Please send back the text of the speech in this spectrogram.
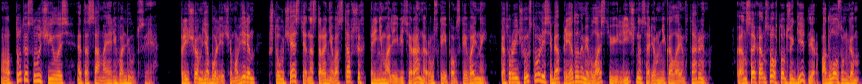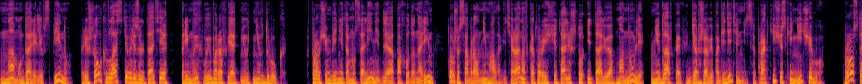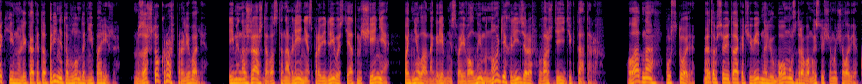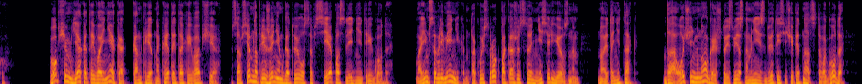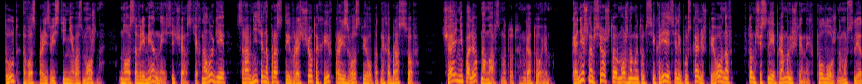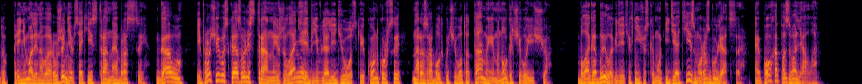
Вот тут и случилась эта самая революция. Причем я более чем уверен, что участие на стороне восставших принимали и ветераны русско-японской войны, которые чувствовали себя преданными властью и лично царем Николаем II. В конце концов, тот же Гитлер под лозунгом «нам ударили в спину» пришел к власти в результате прямых выборов и отнюдь не вдруг. Впрочем, Бенито Муссолини для похода на Рим тоже собрал немало ветеранов, которые считали, что Италию обманули, не дав как державе-победительнице практически ничего. Просто кинули, как это принято в Лондоне и Париже. За что кровь проливали? Именно жажда восстановления справедливости и отмщения подняла на гребне своей волны многих лидеров, вождей и диктаторов. Ладно, пустое. Это все и так очевидно любому здравомыслящему человеку. В общем, я к этой войне, как конкретно к этой, так и вообще, со всем напряжением готовился все последние три года. Моим современникам такой срок покажется несерьезным, но это не так. Да, очень многое, что известно мне из 2015 года, тут воспроизвести невозможно. Но современные сейчас технологии сравнительно просты в расчетах и в производстве опытных образцов. Чай не полет на Марс мы тут готовим. Конечно, все, что можно мы тут секретили, пускали шпионов, в том числе и промышленных, по ложному следу, принимали на вооружение всякие странные образцы. ГАУ и прочие высказывали странные желания и объявляли идиотские конкурсы на разработку чего-то там и много чего еще. Благо было, где техническому идиотизму разгуляться. Эпоха позволяла.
